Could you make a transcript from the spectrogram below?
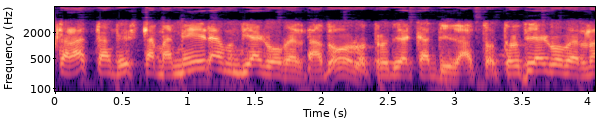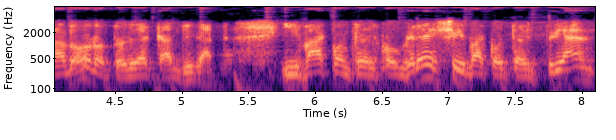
trata de esta manera? Un día gobernador, otro día candidato, otro día gobernador, otro día candidato. Y va contra el Congreso, y va contra el PRIAN,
